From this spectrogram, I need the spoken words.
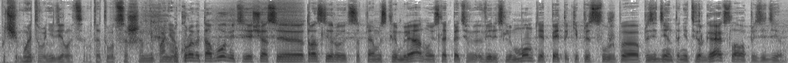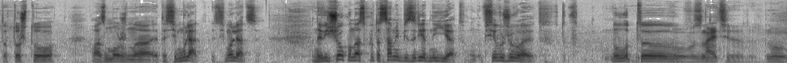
Почему этого не делается? Вот это вот совершенно непонятно. Ну, кроме того, ведь сейчас э, транслируется прямо из Кремля, ну, если опять верить Лемонту, и опять-таки пресс-служба президента не отвергают слова президента, то, что, возможно, это симуля... симуляция. Новичок у нас какой-то самый безвредный яд. Все выживают. Ну, вот... Э... Ну, вы знаете, ну,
